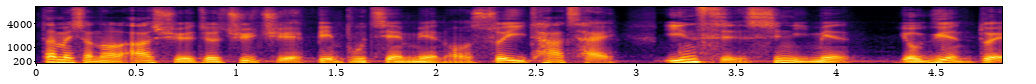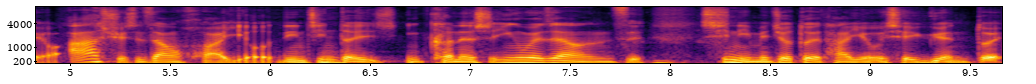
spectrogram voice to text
但没想到阿雪就拒绝，并不见面哦，所以他才因此心里面有怨怼哦。阿雪是这样怀疑哦，林金德可能是因为这样子，心里面就对他有一些怨怼。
